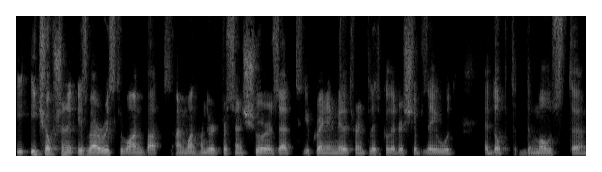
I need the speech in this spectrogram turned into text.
each option is very risky one, but I'm 100% sure that Ukrainian military and political leadership they would adopt the most uh,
